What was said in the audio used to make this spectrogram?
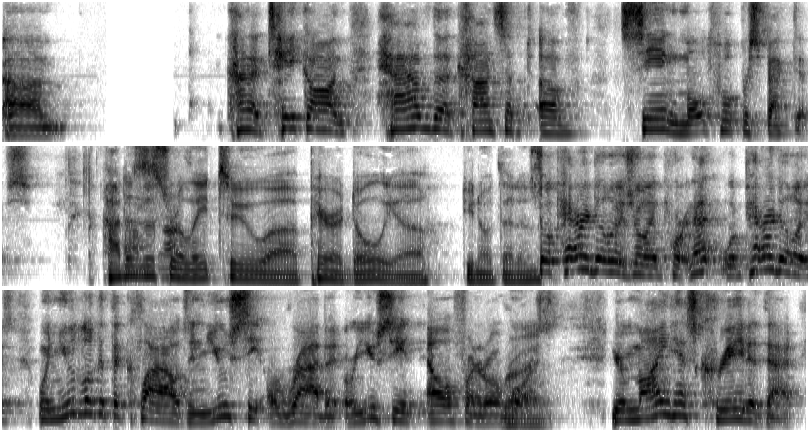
um, kind of take on have the concept of seeing multiple perspectives. How does this relate to uh, pareidolia? Do you know what that is? So pareidolia is really important. That, what pareidolia is, when you look at the clouds and you see a rabbit or you see an elephant or a Right. horse, your mind has created that.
